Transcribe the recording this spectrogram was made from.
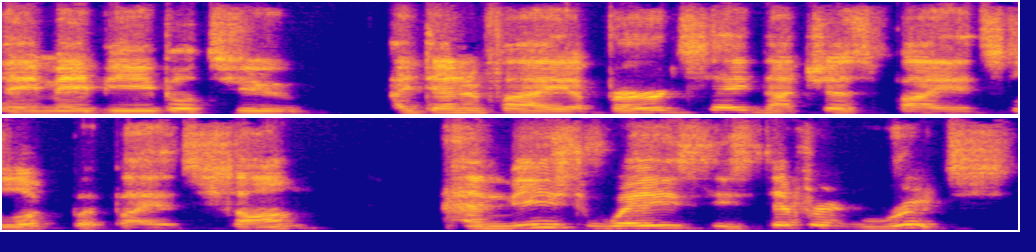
They may be able to identify a bird, say, not just by its look, but by its song. And these ways, these different routes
